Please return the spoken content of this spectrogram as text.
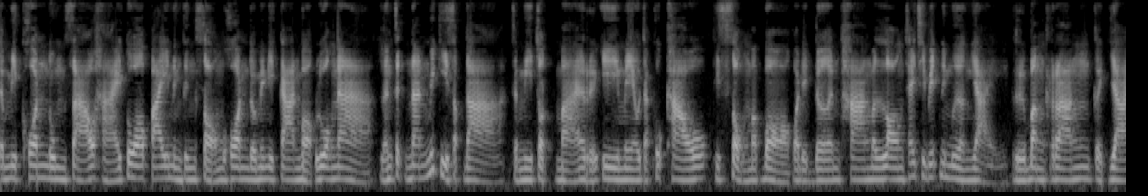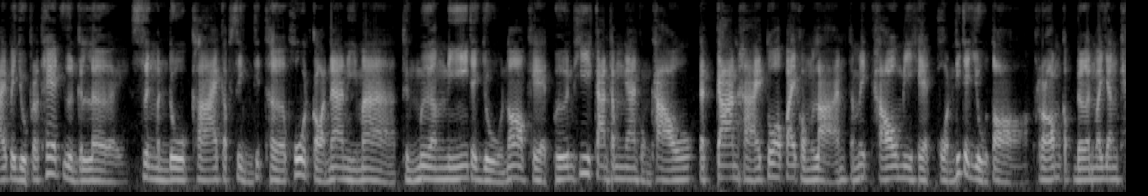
จะมีคนหนุ่มสาวหายตัวไป 1-2 คนโดยไม่มีการบอกล่วงหน้า หลังจากนั้นไม่กี่สัปดาห์จะมีจดหมายหรืออีเมลจากพวกเขาที่ส่งมาบอกว่าได้เดินทางมาลองใช้ชีวิตในเมืองใหญ่ หรือบางครั้งเกิดย้ายไปอยู่ประเทศอื่นกันเลย ซึ่งมันดูคล้ายกับสิ่งที่เธอพูดก่อนหน้านี้มา ถึงเมืองนี้จะอยู่นอกเขตพื้นที่การทำงานของเขา แต่การหายตัวไปของหลานทำให้เขามีเหตุผลที่จะอยู่ต่อ พร้อมกับเดินมายังแข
